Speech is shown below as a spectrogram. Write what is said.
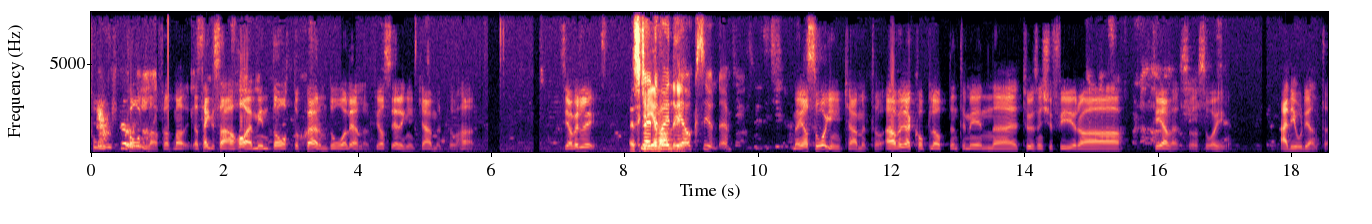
tok-kolla för att man, jag tänkte så här, jaha är min datorskärm dålig eller? För jag ser ingen camel toe här. Så jag ville, Jag Nej, skrev det var ju det jag också gjorde. Men jag såg ingen camel. Även när jag kopplade upp den till min eh, 1024 TV så såg jag ingen. Nej det gjorde jag inte.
